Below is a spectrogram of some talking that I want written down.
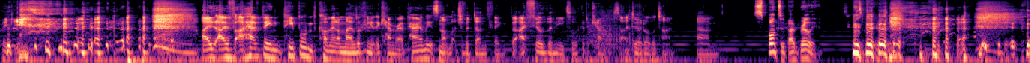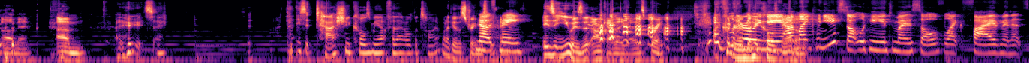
Thank you. I, I've I have been people comment on my looking at the camera. Apparently, it's not much of a done thing, but I feel the need to look at the camera, so I do it all the time. Um, Sponsored by Brilliant. oh man. Um, who it's, uh, is it Tash who calls me out for that all the time? One of the other streamers. No, it's hang out me. Is it you? Is it? Okay, there you go. It's Bree. it's couldn't remember literally me. me I'm like, it. can you stop looking into myself for like five minutes,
